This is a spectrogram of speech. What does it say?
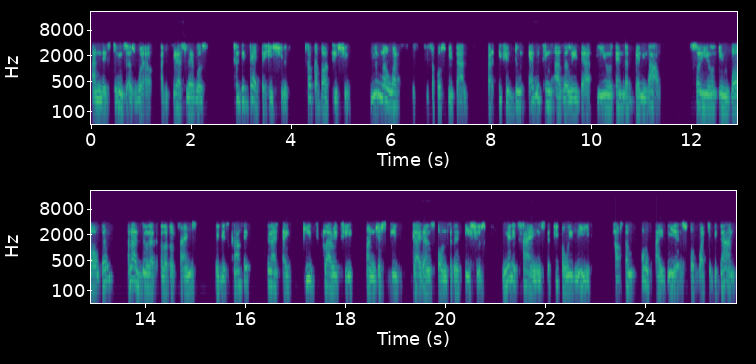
and the students as well at various levels to debate the issue, talk about the issue. You know what is supposed to be done. But if you do everything as a leader, you end up burning out. So you involve them. And I do that a lot of times. We discuss it. and I, I give clarity and just give guidance on certain issues. Many times, the people we lead have some form of ideas of what to be done.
